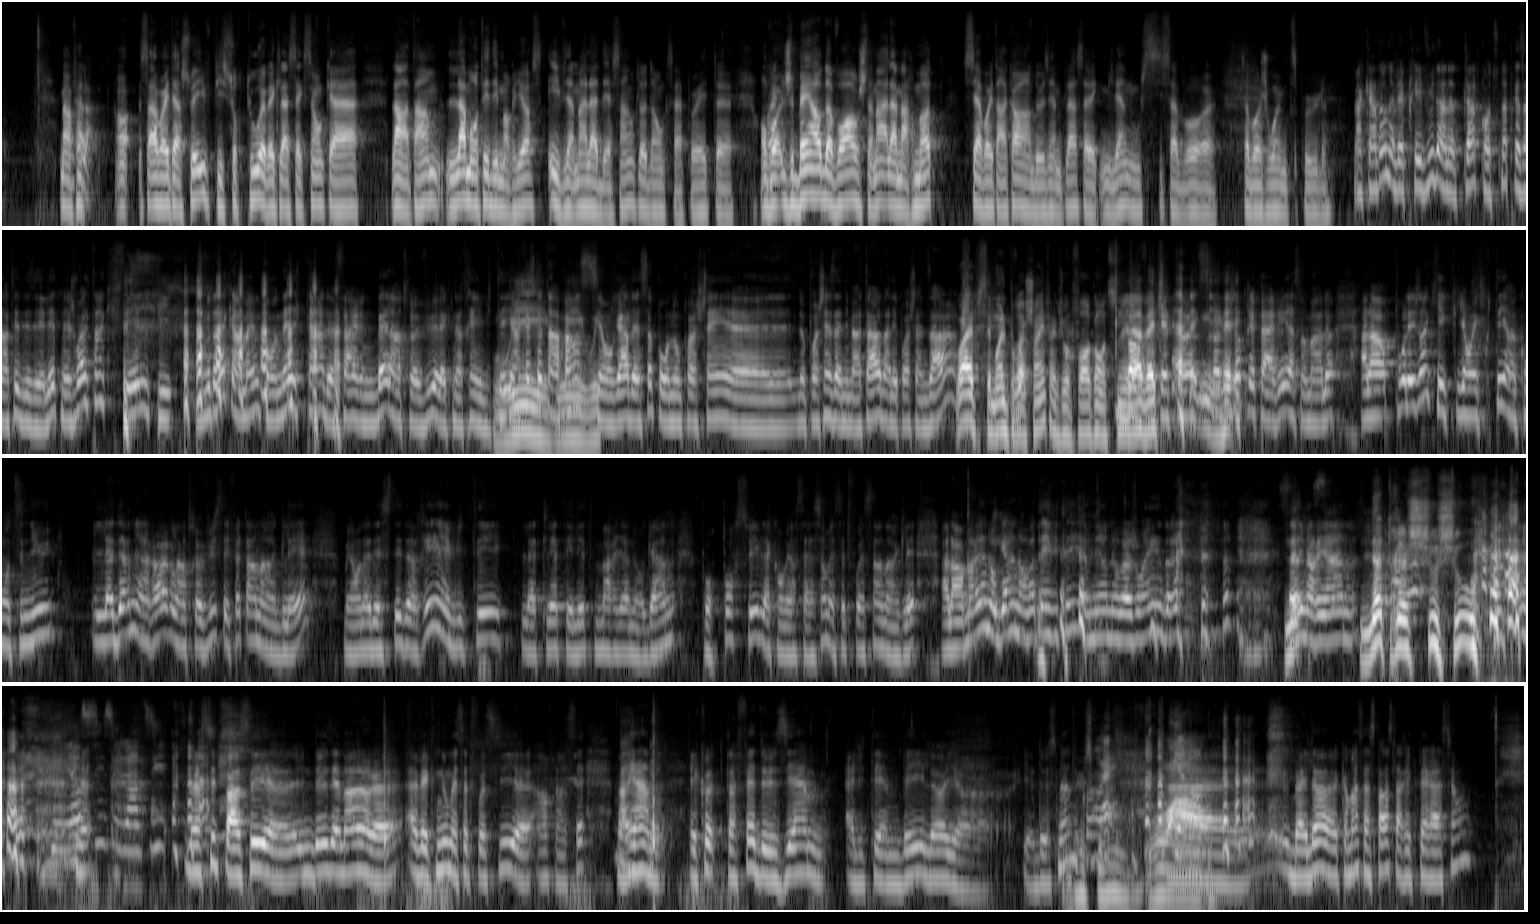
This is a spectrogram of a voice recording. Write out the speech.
Mais en fait, Voilà. on- ça va être à suivre, puis surtout avec la section qu'elle entame, la montée des Morios et évidemment la descente. là, donc, ça peut être. on Ouais. J'ai bien hâte de voir justement à la marmotte si elle va être encore en deuxième place avec Mylène ou si ça va, ça va jouer un petit peu. Là. Marc-André, on avait prévu dans notre plan de continuer à présenter des élites, mais je vois le temps qui file, puis je voudrais quand même qu'on ait le temps de faire une belle entrevue avec notre invité. Oui, Qu'est-ce que tu en oui, penses oui. si on gardait ça pour nos prochains, euh, nos prochains animateurs dans les prochaines heures? Ouais, puis c'est moi le prochain, fait que je vais pouvoir continuer Bon, avec, tu seras déjà préparé à ce moment-là. Alors, pour les gens qui, qui ont écouté en continu, la dernière heure, l'entrevue s'est faite en anglais, mais on a décidé de réinviter l'athlète élite Marianne Hogan pour poursuivre la conversation, mais cette fois-ci en anglais. Alors, Marianne Hogan, on va t'inviter à venir nous rejoindre. Salut No- Marianne. Notre chouchou. Merci, c'est gentil. Merci de passer euh, une deuxième heure euh, avec nous, mais cette fois-ci euh, en français. Marianne, écoute, tu as fait deuxième à l'UTMB là, il, y a, il y a deux semaines. Deux quoi. semaines. Wow. Euh, ben là, comment ça se passe la récupération?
